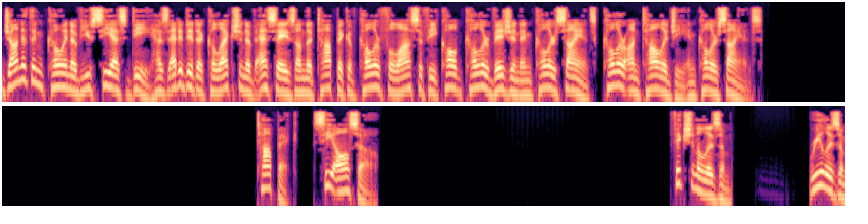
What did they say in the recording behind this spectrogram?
Jonathan Cohen of UCSD has edited a collection of essays on the topic of color philosophy called Color Vision and Color Science, Color Ontology and Color Science. See also. Fictionalism. Realism.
